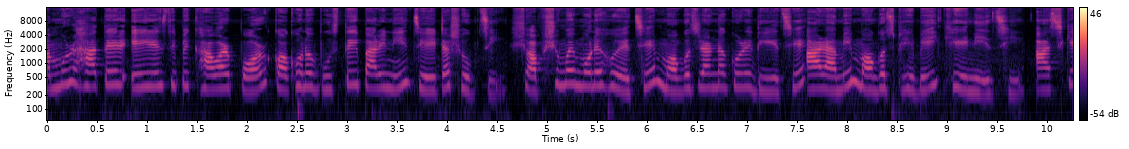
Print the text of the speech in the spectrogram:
আম্মুর হাতের এই রেসিপি খাওয়ার পর কখনো বুঝতেই পারিনি যে এটা সবজি। সবসময় মনে হয়েছে মগজ রান্না করে দিয়েছে আর আমি মগজ ভেবেই খেয়ে নিয়েছি। আজকে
